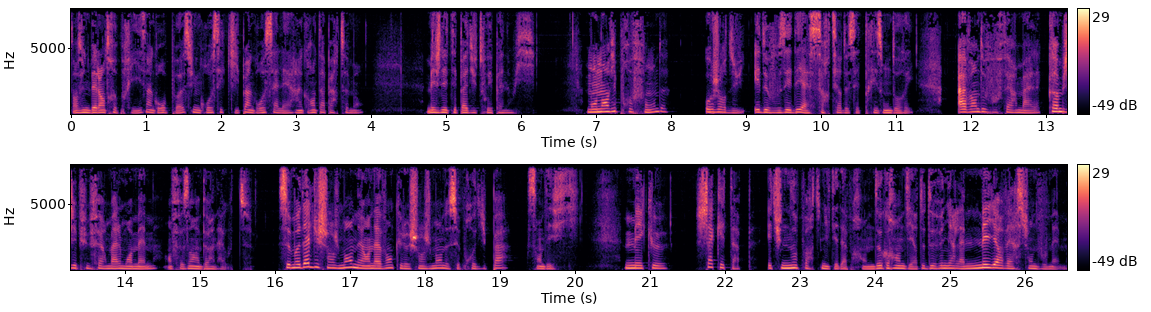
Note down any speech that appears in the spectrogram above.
dans une belle entreprise, un gros poste, une grosse équipe, un gros salaire, un grand appartement. Mais je n'étais pas du tout épanouie. Mon envie profonde, aujourd'hui est de vous aider à sortir de cette prison dorée, avant de vous faire mal, comme j'ai pu me faire mal moi-même en faisant un burn-out. Ce modèle du changement met en avant que le changement ne se produit pas sans défi, mais que chaque étape est une opportunité d'apprendre, de grandir, de devenir la meilleure version de vous-même.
